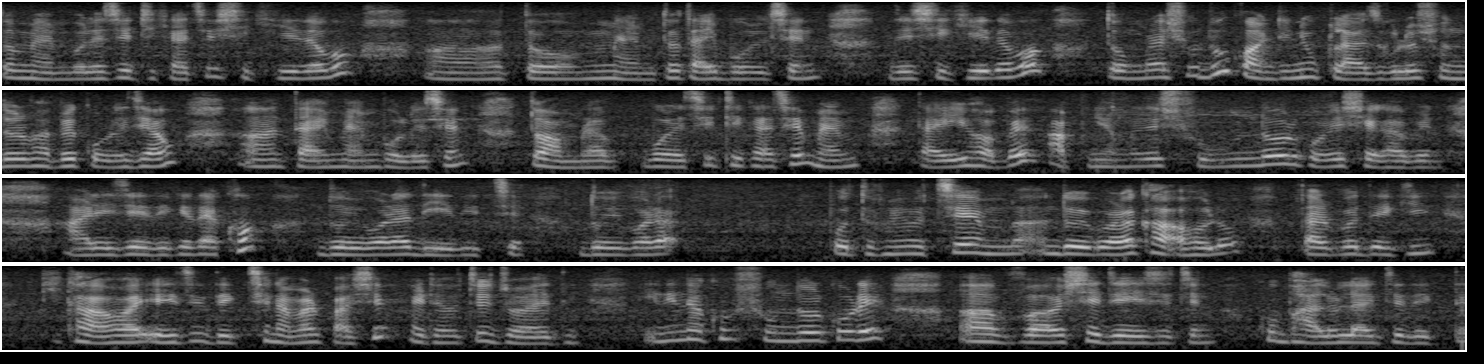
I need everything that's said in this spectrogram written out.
তো ম্যাম বলেছে, ঠিক আছে, শিখিয়ে দেবো। তো ম্যাম তো তাই বলছেন যে, শিখিয়ে দেবো। তোমরা শুধু কন্টিনিউ ক্লাসগুলো সুন্দরভাবে করে যাও। তাই ম্যাম বলেছেন। তো আমরা বলেছি, ঠিক আছে ম্যাম তাই হবে। আপনি আমাদের সুন্দর করে শেখাবেন। আর এই যে এদিকে দেখো, দই বড়া দিয়ে দিচ্ছে। দই বড়া প্রথমে হচ্ছে দই বড়া খাওয়া হলো, তারপর দেখি কি খাওয়া হয়। এই যে দেখছেন আমার পাশে, এটা হচ্ছে জয়াদি। ইনি না খুব সুন্দর করে সেজে এসেছেন। খুব ভালো লাগছে দেখতে।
